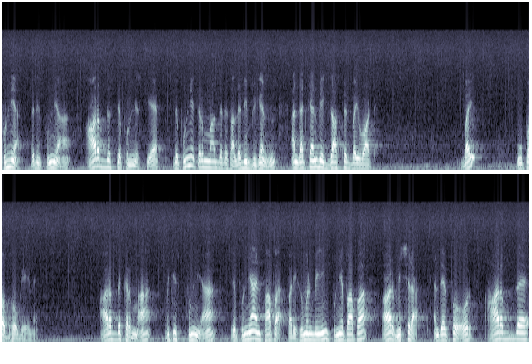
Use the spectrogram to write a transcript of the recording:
Punya. That is Punya. Arabdasya Punyasya. The Punya Karma that has already begun and that can be exhausted by what? By Upabhogena. Arabda Karma, which is Punya, the Punya and Papa. For a human being, Punya Papa are Mishra. And therefore, Arabda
